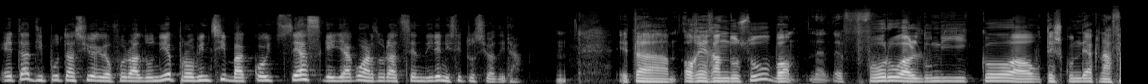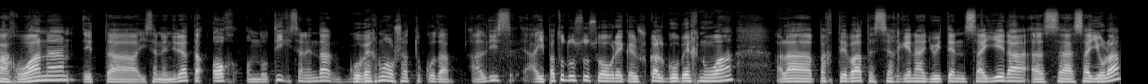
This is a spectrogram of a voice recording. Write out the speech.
eta diputazioak edo foro aldundie provintzi bakoitzeaz gehiago arduratzen diren instituzioa dira. Eta hori duzu, bon, foru aldundiko hauteskundeak Nafarroan eta izanen dira, eta hor ondotik izanen da gobernua osatuko da. Aldiz, aipatu duzu zu haurek euskal gobernua, ala parte bat zergena joiten zaiera, zaiola,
